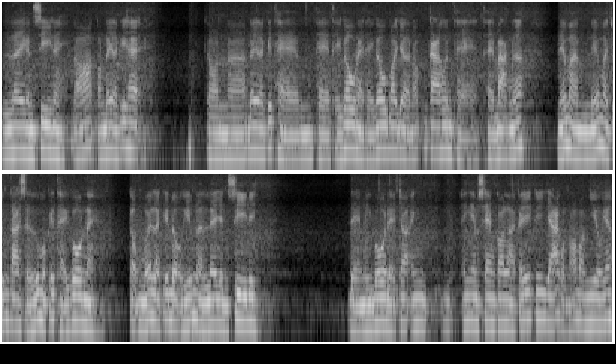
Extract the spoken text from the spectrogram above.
legacy này. Đó, còn đây là cái hệ. Còn à, đây là cái thẻ thẻ thẻ gold này. Thẻ gold bao giờ nó cũng cao hơn thẻ thẻ bạc nữa. Nếu mà nếu mà chúng ta sở hữu một cái thẻ gold này cộng với là cái độ hiếm là legacy đi. Để mình vô để cho anh anh em xem coi là cái cái giá của nó bao nhiêu nhé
